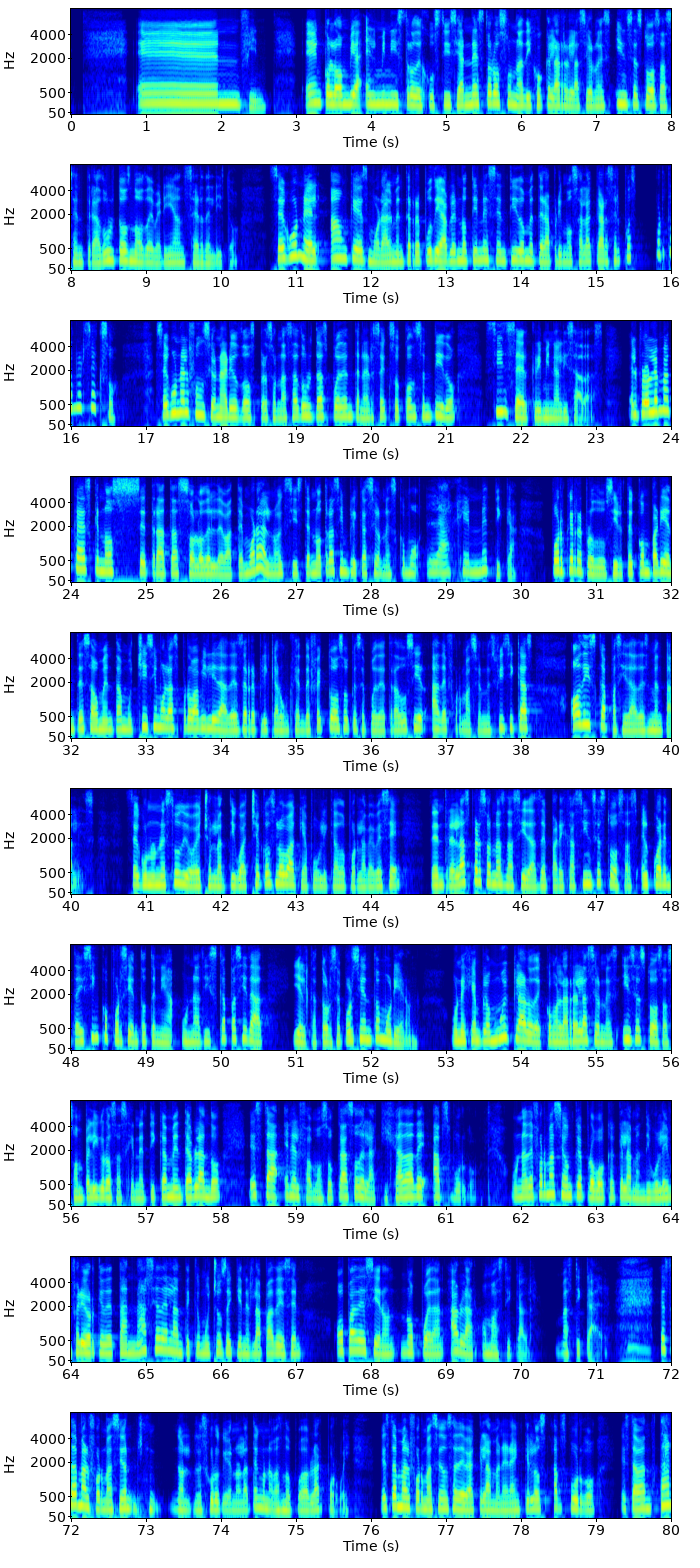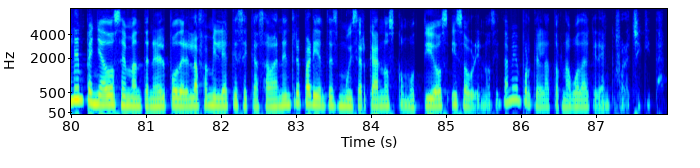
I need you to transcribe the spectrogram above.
En fin, en Colombia, el ministro de Justicia, Néstor Osuna, dijo que las relaciones incestuosas entre adultos no deberían ser delito. Según él, aunque es moralmente repudiable, no tiene sentido meter a primos a la cárcel, pues por tener sexo. Según el funcionario, dos personas adultas pueden tener sexo consentido sin ser criminalizadas. El problema acá es que no se trata solo del debate moral, no existen otras implicaciones como la genética, porque reproducirte con parientes aumenta muchísimo las probabilidades de replicar un gen defectuoso que se puede traducir a deformaciones físicas o discapacidades mentales. Según un estudio hecho en la antigua Checoslovaquia publicado por la BBC, de entre las personas nacidas de parejas incestuosas, el 45% tenía una discapacidad y el 14% murieron. Un ejemplo muy claro de cómo las relaciones incestuosas son peligrosas genéticamente hablando está en el famoso caso de la quijada de Habsburgo, una deformación que provoca que la mandíbula inferior quede tan hacia adelante que muchos de quienes la padecen o padecieron no puedan hablar o masticar. Mastical. Esta malformación, no, les juro que yo no la tengo, nada más no puedo hablar por güey. Esta malformación se debe a que la manera en que los Habsburgo estaban tan empeñados en mantener el poder en la familia que se casaban entre parientes muy cercanos como tíos y sobrinos, y también porque la tornaboda querían que fuera chiquita.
